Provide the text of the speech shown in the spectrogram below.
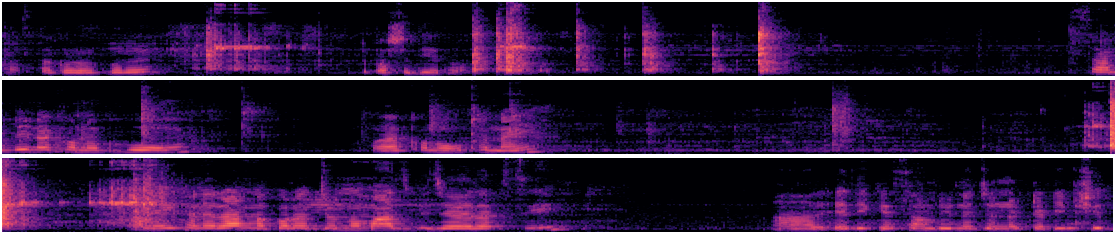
নাস্তা করার পরে পাশে দিয়ে দাও। সামরিন এখনও ঘুম এখনও উঠে নাই। এখানে রান্না করার জন্য মাছ ভিজায় রাখছি। আর এদিকে সামরিনের জন্য একটা ডিম সিদ্ধ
